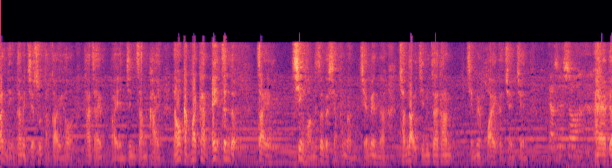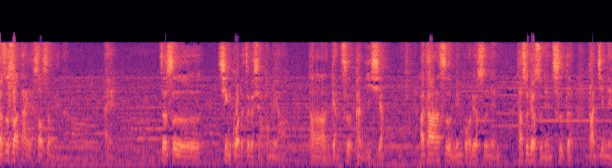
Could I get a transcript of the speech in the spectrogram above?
按铃，他们结束祷告以后，他才把眼睛张开，然后赶快看，哎，真的在姓黄的这个小朋友前面呢，传道已经在他前面画一个圈圈，表示说，哎，表示说他也受圣灵了，哎，这是姓郭的这个小朋友，他两次看异象，啊，他是民国六十年，他是六十年次的，他今年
